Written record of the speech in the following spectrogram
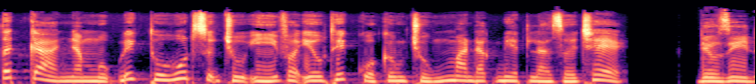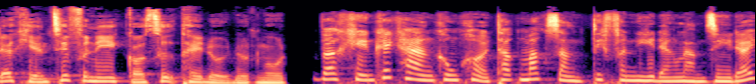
tất cả nhằm mục đích thu hút sự chú ý và yêu thích của công chúng mà đặc biệt là giới trẻ. Điều gì đã khiến Tiffany có sự thay đổi đột ngột? Và khiến khách hàng không khỏi thắc mắc rằng Tiffany đang làm gì đấy?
